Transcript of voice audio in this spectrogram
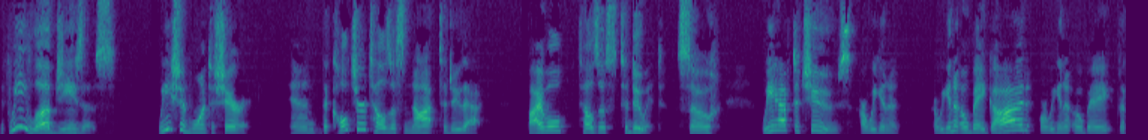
if we love Jesus, we should want to share it. And the culture tells us not to do that. Bible tells us to do it. So we have to choose. Are we going to are we going to obey God or are we going to obey the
